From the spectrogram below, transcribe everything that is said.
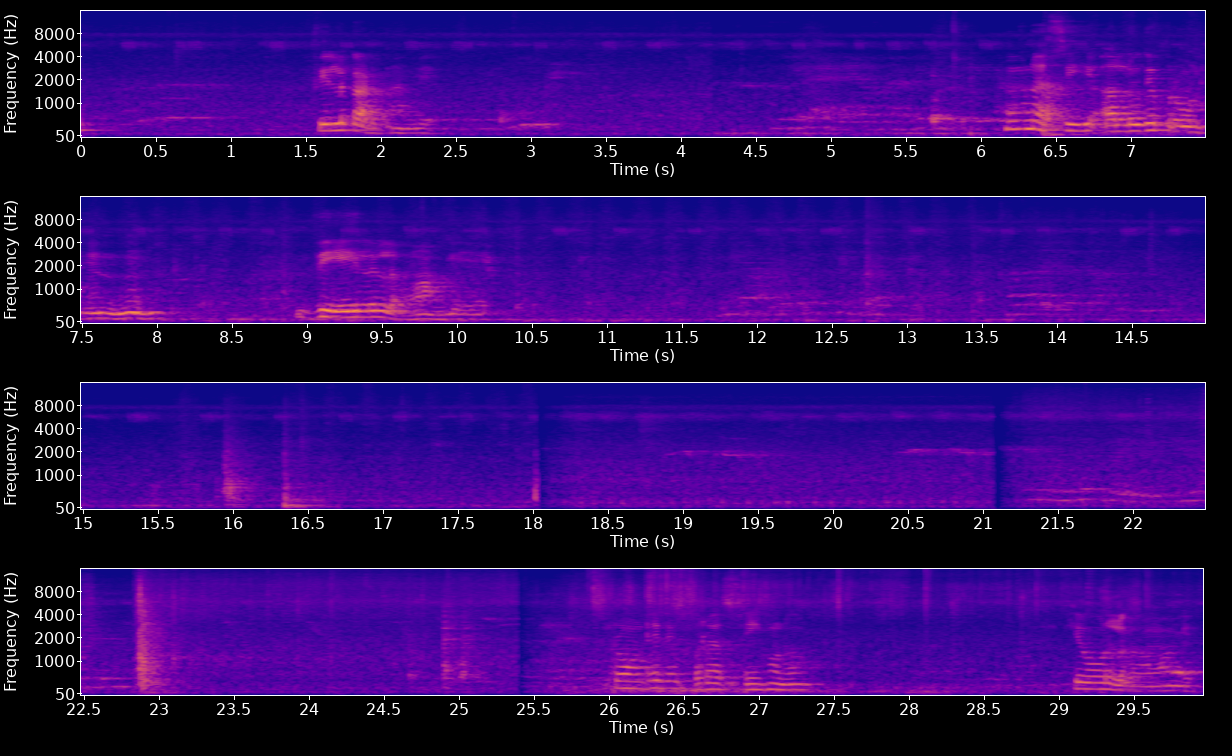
ਫਿਲ ਕਰ ਦਾਂਗੇ। ਹੁਣ ਅਸੀਂ ਆਲੂ ਦੇ ਪਰੌਂਠੇ ਨੂੰ ਵੇਲ ਲਵਾਂਗੇ। ਪਰੌਂਠੇ ਦੇ ਉੱਪਰ ਅਸੀਂ ਹੁਣ ਘਿਓ ਲਗਾਵਾਂਗੇ।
